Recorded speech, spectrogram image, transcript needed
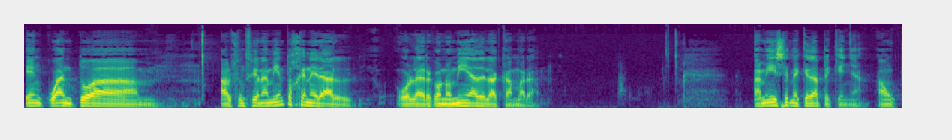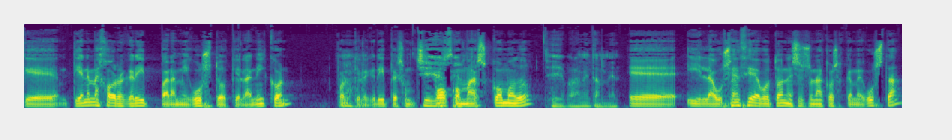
En cuanto a, al funcionamiento general o la ergonomía de la cámara, a mí se me queda pequeña, aunque tiene mejor grip para mi gusto que la Nikon, porque el grip es un poco más cómodo. Sí, para mí también. Eh, y la ausencia de botones es una cosa que me gusta,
